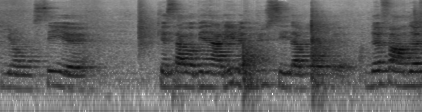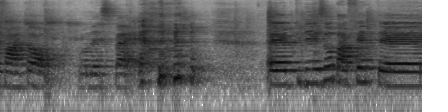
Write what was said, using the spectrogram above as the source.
puis on sait euh, que ça va bien aller. Le but, c'est d'avoir euh, 9 en 9 encore, on espère. Euh, puis les autres, en fait, euh,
